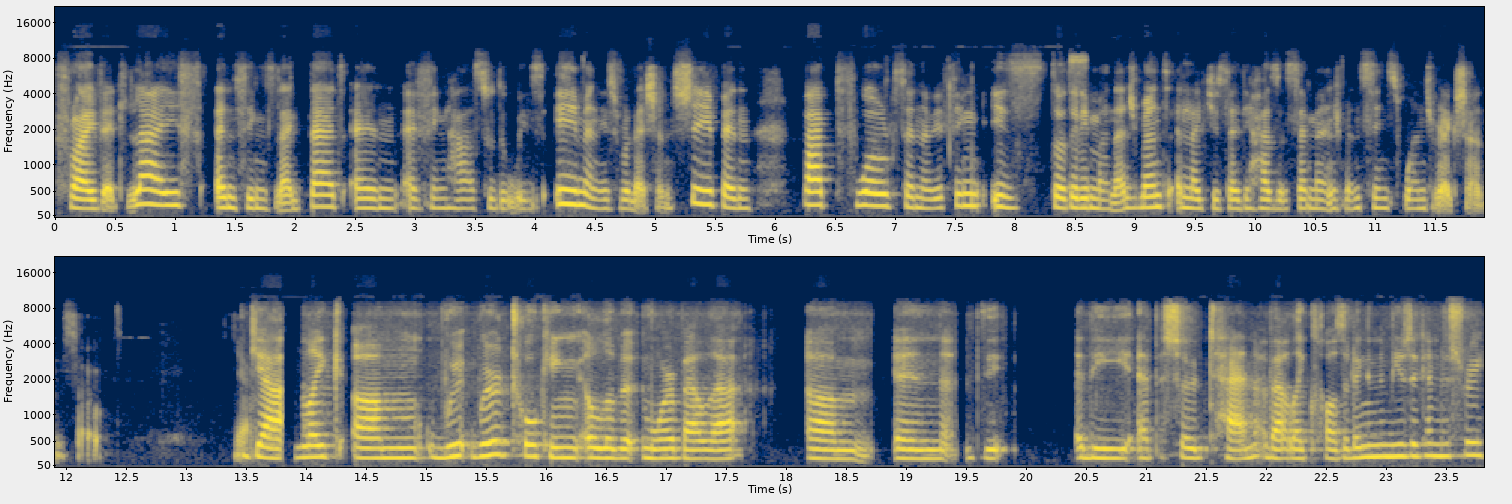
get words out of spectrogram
private life and things like that and everything has to do with him and his relationship and pap walks and everything is totally management and like you said he has the same management since one direction so yeah yeah like um we, we're talking a little bit more about that um in the the episode 10 about like closeting in the music industry.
